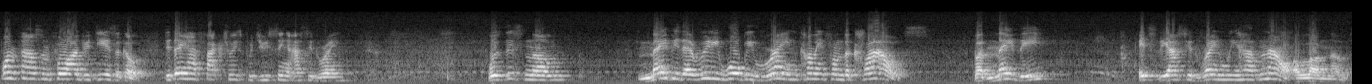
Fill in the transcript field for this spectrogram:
1,400 years ago. Did they have factories producing acid rain? Was this known? Maybe there really will be rain coming from the clouds. But maybe it's the acid rain we have now, Allah knows.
